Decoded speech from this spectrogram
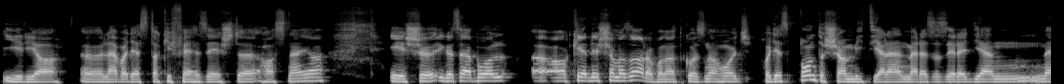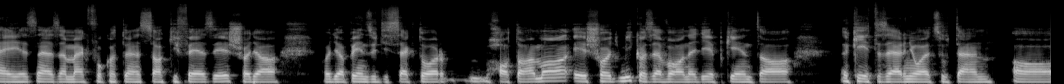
írja uh, le, vagy ezt a kifejezést uh, használja. És uh, igazából a kérdésem az arra vonatkozna, hogy, hogy ez pontosan mit jelent, mert ez azért egy ilyen nehéz, nehezen megfogható olyan szakkifejezés, hogy a, hogy a pénzügyi szektor hatalma, és hogy mi köze van egyébként a 2008 után a,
